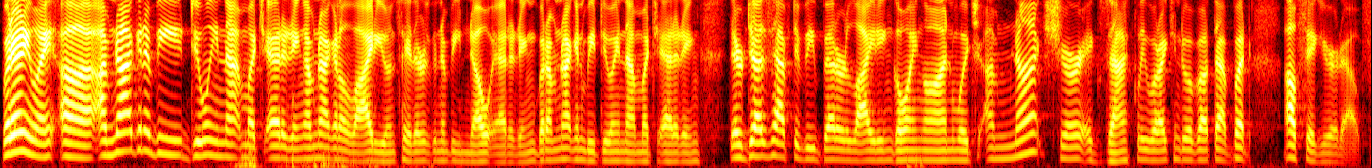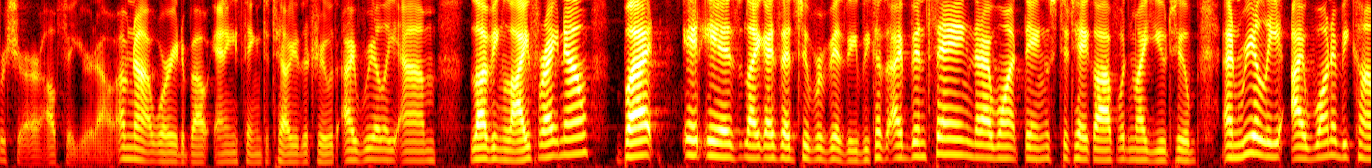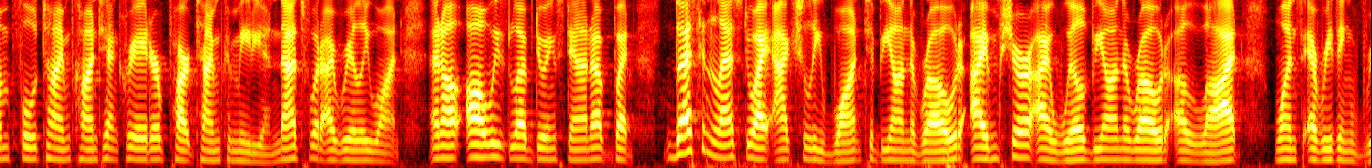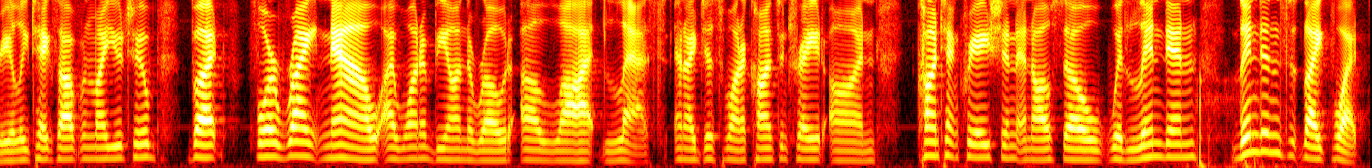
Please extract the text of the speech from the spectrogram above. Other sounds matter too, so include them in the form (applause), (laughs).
But anyway, uh, I'm not going to be doing that much editing. I'm not going to lie to you and say there's going to be no editing, but I'm not going to be doing that much editing. There does have to be better lighting going on, which I'm not sure exactly what I can do about that, but I'll figure it out for sure. I'll figure it out. I'm not worried about anything, to tell you the truth. I really am loving life right now, but it is, like I said, super busy because I've been saying that I want things to take off with my YouTube. And really, I want to become full time content creator, part time comedian. That's what I really want. And I'll always love doing stand up, but less and less do I actually want to be on the road. I'm sure I will be on the road a lot once everything really takes off with my YouTube. But for right now, I want to be on the road a lot less. And I just want to concentrate on content creation and also with Lyndon. Lyndon's like what,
